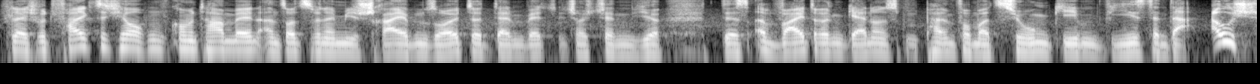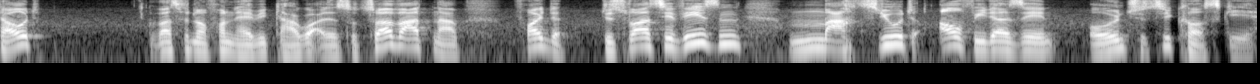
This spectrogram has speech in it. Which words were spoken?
Vielleicht wird Falk sich hier auch im Kommentar melden. Ansonsten, wenn er mir schreiben sollte, dann werde ich euch dann hier des Weiteren gerne uns ein paar Informationen geben, wie es denn da ausschaut was wir noch von Heavy Cargo alles so zu erwarten haben. Freunde, das war's gewesen. Macht's gut, auf Wiedersehen und Tschüssikowski.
